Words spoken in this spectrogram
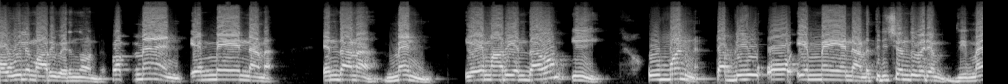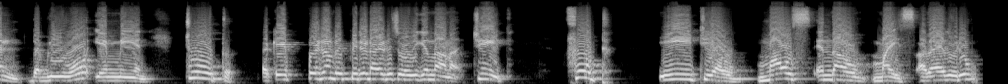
വവൽ മാറി വരുന്നുണ്ട്. അപ്പൊ മാൻ എം എ എൻ ആണ്. എന്താണ്? മെൻ എ മാറി എന്താവും? E woman W O M A N ആണ്. തിരിച്ചെന്ത് വരും? Women W O M A N tooth ഒക്കെ എപ്പോഴും റിപ്പീറ്റഡ് ആയിട്ട് ചോദിക്കുന്നതാണ്. ടീത്ത് ഫുട്ട് ഈ ടി ആവും. മൗസ് എന്താവും? മൈസ്. അതായത് ഒരു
